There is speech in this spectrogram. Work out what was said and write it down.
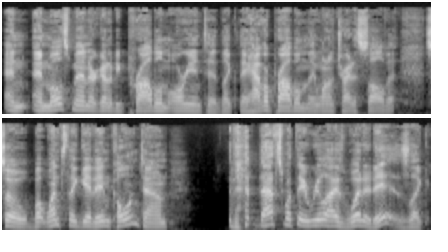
And and most men are going to be problem oriented. Like they have a problem, they want to try to solve it. So, but once they get in Colon Town, that, that's what they realize what it is. Like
